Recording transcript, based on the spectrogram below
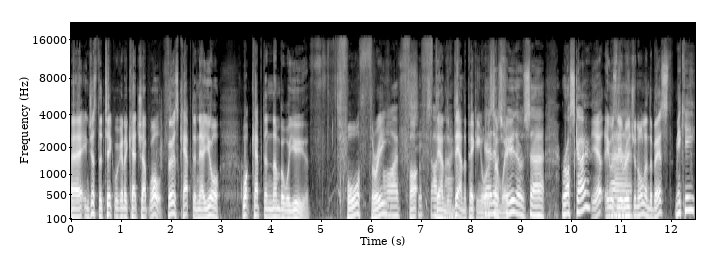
Uh, in just a tick, we're going to catch up. Well, first captain. Now, you're what captain number were you? Four, three, Five, fi- I down the know. down the pecking order Yeah, there was somewhere. few. There was uh, Roscoe. Yeah, he was the uh, original and the best. Mickey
